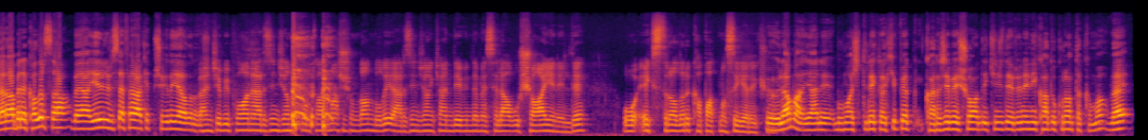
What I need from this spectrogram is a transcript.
berabere kalırsa veya yenilirse felaket bir şekilde yaralanır. Bence bir puan Erzincan'ı kurtarmaz şundan dolayı. Erzincan kendi evinde mesela Uşak'a yenildi. O ekstraları kapatması gerekiyor. Öyle ama yani bu maç direkt rakip ve Karacabey şu anda ikinci devrenin en iyi kadro kuran takımı ve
